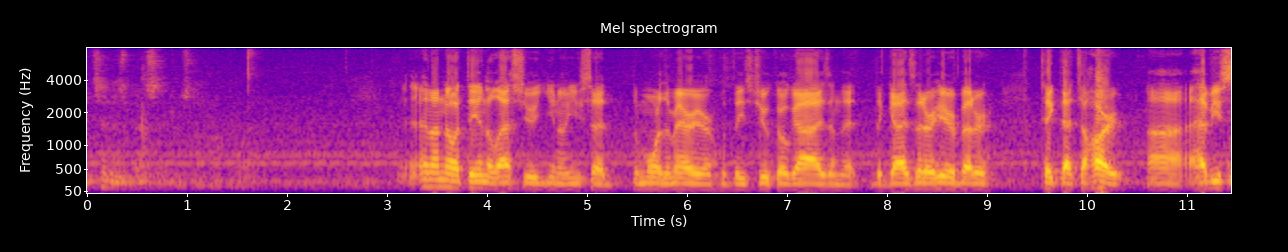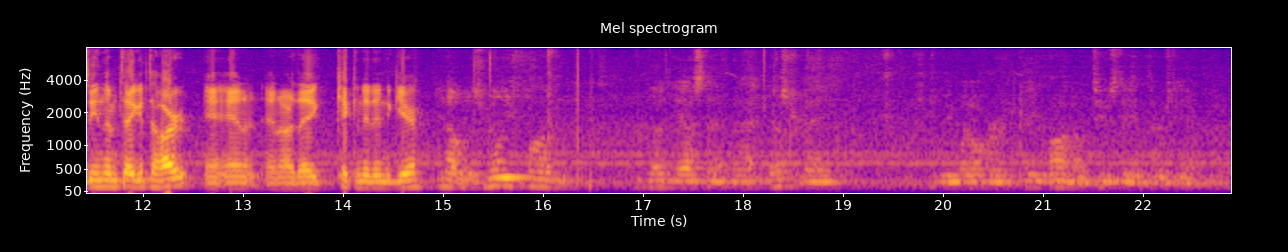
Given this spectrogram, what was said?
It's in his best interest to not play. And I know at the end of last year, you know, you said the more the merrier with these JUCO guys, and that the guys that are here better take that to heart. Uh, have you seen them take it to heart, and, and and are they kicking it into gear? You know, it was really fun, I'm glad you asked that, Matt. Yesterday, we went over, they run on Tuesday and Thursday afternoon.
